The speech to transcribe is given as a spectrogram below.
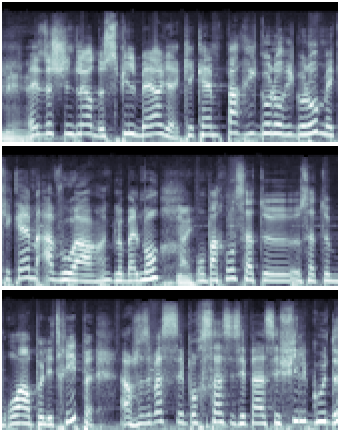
Mais... La liste de Schindler de Spielberg, qui est quand même pas rigolo, rigolo, mais qui est quand même à voir, hein, globalement. Ouais. Bon, par contre, ça te, ça te broie un peu les tripes. Alors, je sais pas si c'est pour ça, si c'est pas assez feel good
